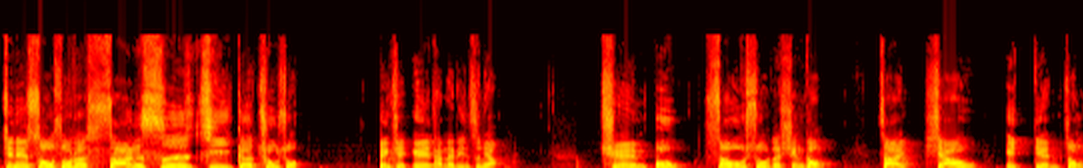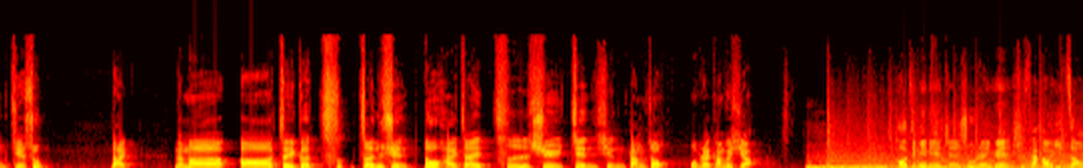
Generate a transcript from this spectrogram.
今天搜索了三十几个处所，并且约谈了林之庙，全部搜索的行动。在下午一点钟结束。来，那么呃，这个持侦讯都还在持续进行当中。我们来看分析啊。好几名廉政署人员十三号一早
